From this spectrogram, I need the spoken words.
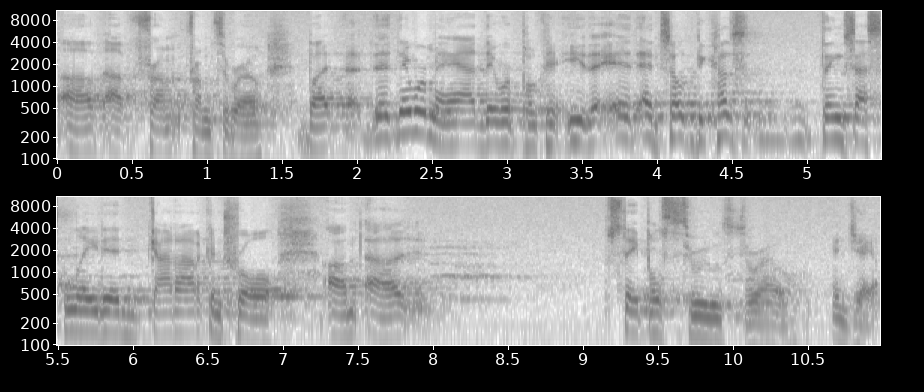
uh, uh, from, from Thoreau. But uh, they, were mad, they were poking, and so because things escalated, got out of control, um, uh, Staples threw Thoreau in jail.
